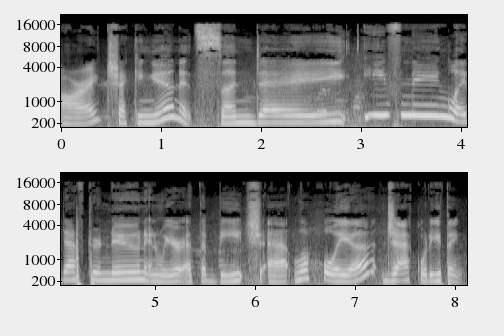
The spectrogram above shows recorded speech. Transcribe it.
All right, checking in. It's Sunday evening, late afternoon, and we are at the beach at La Jolla. Jack, what do you think?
